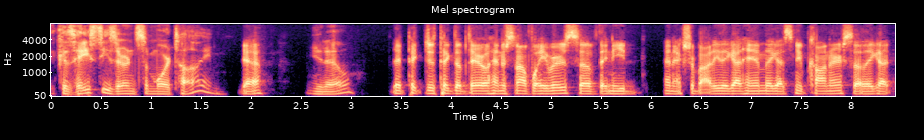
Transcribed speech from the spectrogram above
because Hasty's earned some more time. Yeah. You know, they picked just picked up Darrell Henderson off waivers. So if they need an extra body, they got him. They got Snoop Conner, so they got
